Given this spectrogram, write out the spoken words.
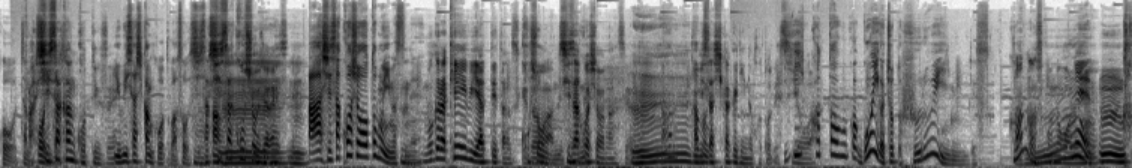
こうちゃんとあ示唆観光っていうんですね。指差し観光とかそう示唆観示光唆故障じゃないですね。うんうんああ示唆故障とも言いますね、うん。僕ら警備やってたんですけど故障なんですよね。示唆故障なんですようん。多分指差し確認のことです言い方が語彙がちょっと古いんですか何なんですかねねねうん観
